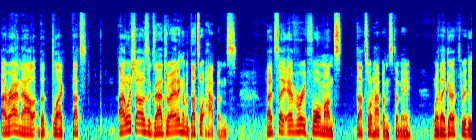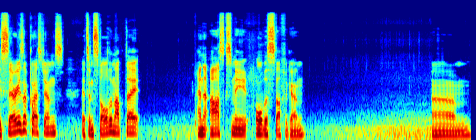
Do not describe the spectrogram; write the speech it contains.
I ran out, but like that's I wish I was exaggerating, but that's what happens. I'd say every 4 months that's what happens to me where they go through these series of questions, it's installed an update and it asks me all this stuff again. Um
